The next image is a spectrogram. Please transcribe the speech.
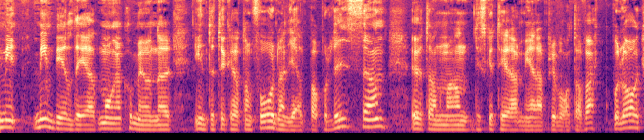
min, min bild är att många kommuner inte tycker att de får den hjälp av polisen utan man diskuterar mera privata vaktbolag.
